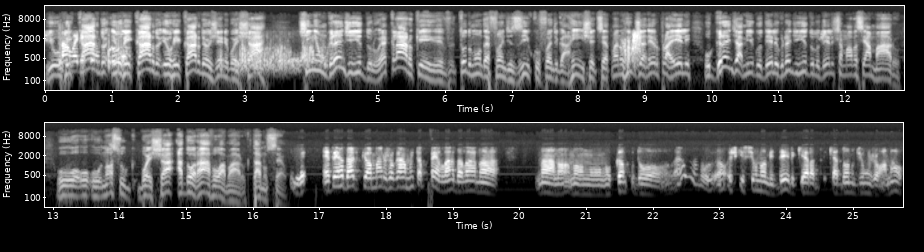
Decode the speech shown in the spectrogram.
E o não, Ricardo, e o Ricardo, e o Ricardo Eugênio Boixá tinha um grande ídolo. É claro que todo mundo é fã de Zico, fã de Garrincha, etc. Mas no Rio de Janeiro, para ele, o grande amigo dele, o grande ídolo dele chamava-se Amaro. O, o, o, nosso Boixá adorava o Amaro, que está no céu. É verdade que o Amaro jogava muita pelada lá na, na no, no, no, campo do. Eu, eu, esqueci o nome dele, que, era, que é dono de um jornal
